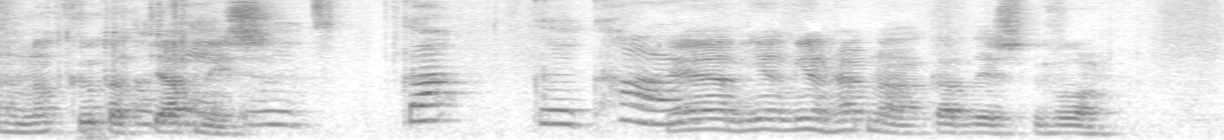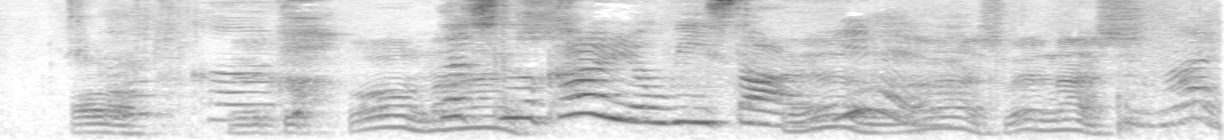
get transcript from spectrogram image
I'm not good at Japanese. we got good card. Yeah, me and me and Hrefna got this before. All right. Very good. Oh, That's nice. Lucario V-Star. Yeah, nice. Very nice. Nice.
